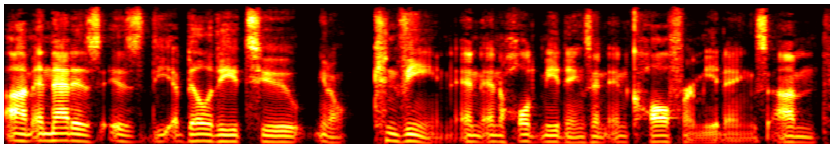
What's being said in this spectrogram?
um, and that is is the ability to you know convene and, and hold meetings and, and call for meetings. Um, you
